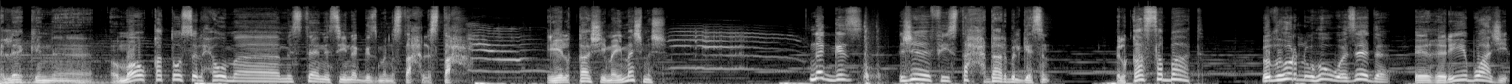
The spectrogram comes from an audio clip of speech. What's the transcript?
لكن آه، موقع طوس الحومة مستانس ينقز من سطح لسطح يلقاشي ما يمشمش. نقز جا في سطح دار بالقسم. لقى الصباط. ظهر له هو زادة غريب وعجيب.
